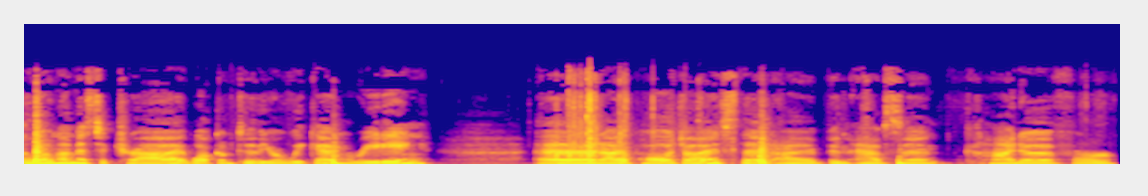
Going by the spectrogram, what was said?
Hello, my Mystic Tribe. Welcome to your weekend reading. And I apologize that I've been absent kind of for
